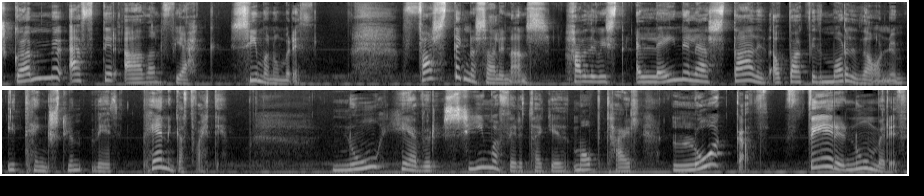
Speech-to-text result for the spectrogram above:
skömmu eftir að hann fjekk símanúmerið. Fastegnasalinn hans hafði vist leinilega staðið á bakvið morðið á honum í tengslum við peningaþvætti. Nú hefur símafyrirtækið Mobtile lokað fyrir númerið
